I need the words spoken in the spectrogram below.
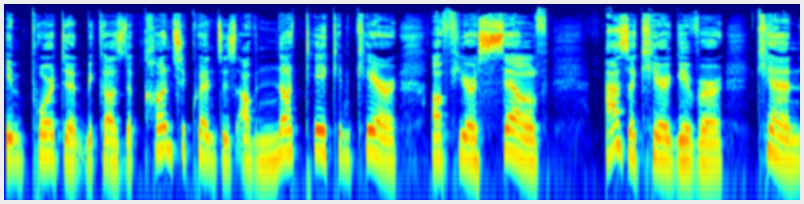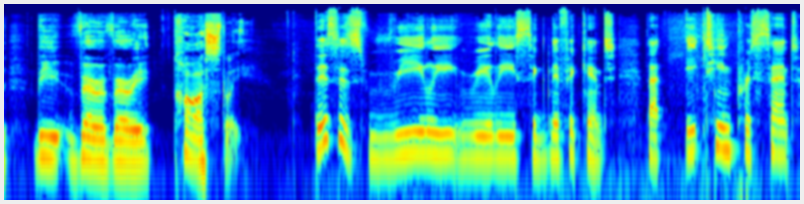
important because the consequences of not taking care of yourself as a caregiver can be very, very costly. This is really, really significant. That 18%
